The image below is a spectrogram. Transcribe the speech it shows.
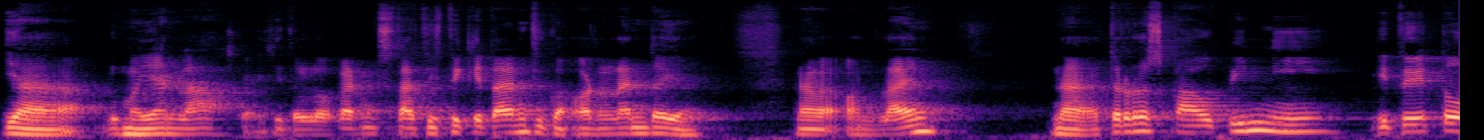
ya lumayan lah kayak gitu loh kan. Statistik kita kan juga online tuh ya. Nah online. Nah terus kaup ini itu itu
